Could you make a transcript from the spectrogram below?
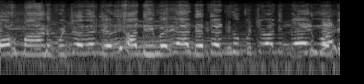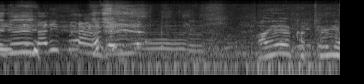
ਉਹ ਮਾਂ ਨੂੰ ਪੁੱਛੋ ਤੇ ਜਿਹੜੀ ਸਾਡੀ ਮਰੀ, ਸਾਡੇ ਤੇ ਨੂੰ ਪੁੱਛੋ, ਸਾਡੀ ਭੈਣ ਮੁੱਕ ਗਈ। ਆਏ ਇਕੱਠੇ ਹੀ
